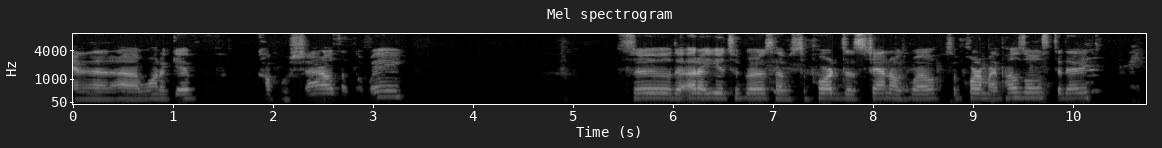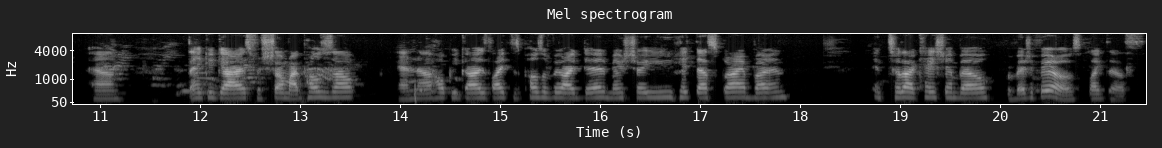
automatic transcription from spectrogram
and then I want to give a couple shoutouts out the way to the other YouTubers have supported this channel as well, supported my puzzles today. And thank you guys for showing my puzzles out. And I hope you guys like this puzzle video I did. Make sure you hit that subscribe button and the notification bell for future videos like this.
